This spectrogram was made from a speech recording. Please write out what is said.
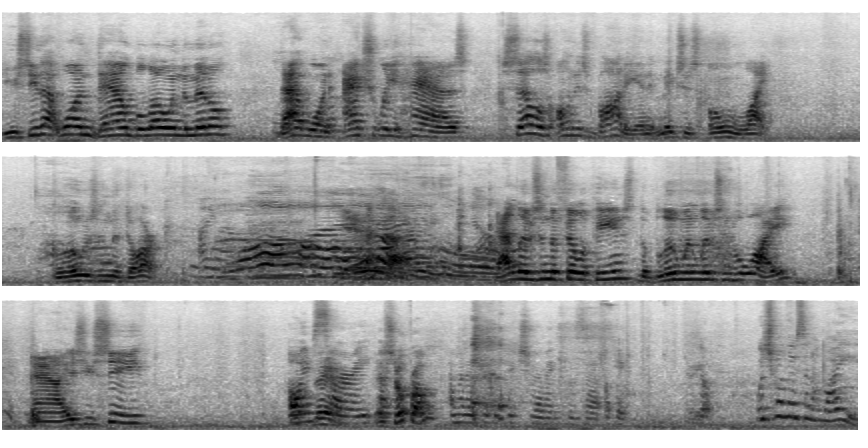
You see that one down below in the middle? That one actually has cells on his body and it makes its own light. Glows in the dark. Yeah. That lives in the Philippines. The blue one lives in Hawaii. Now, as you see, Oh, I'm there, sorry. That's no problem. I'm gonna take a picture of it because, uh, okay, go. Which one lives in Hawaii?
